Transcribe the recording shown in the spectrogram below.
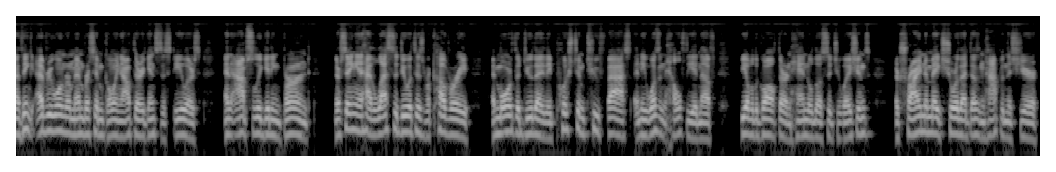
I think everyone remembers him going out there against the Steelers and absolutely getting burned they're saying it had less to do with his recovery and more to do that they pushed him too fast and he wasn't healthy enough to be able to go out there and handle those situations. They're trying to make sure that doesn't happen this year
